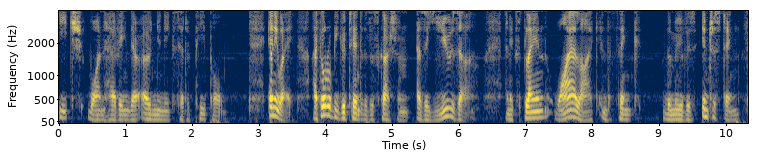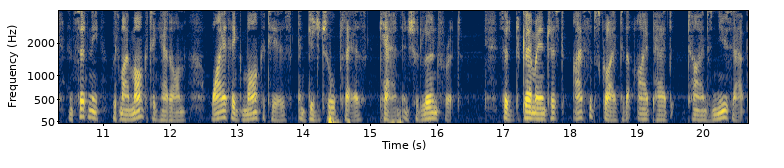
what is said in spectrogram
each one having their own unique set of people. Anyway, I thought it would be good to enter the discussion as a user and explain why I like and think the move is interesting, and certainly with my marketing hat on, why I think marketeers and digital players can and should learn for it. So to declare my interest, I've subscribed to the iPad Times news app,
